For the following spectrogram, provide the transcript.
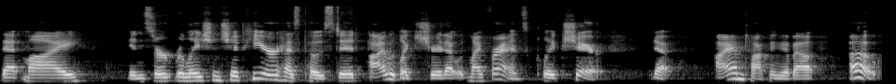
that my insert relationship here has posted i would like to share that with my friends click share no i am talking about oh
